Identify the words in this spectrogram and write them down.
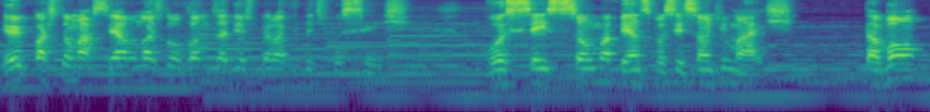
Eu e o pastor Marcelo, nós louvamos a Deus pela vida de vocês. Vocês são uma benção, vocês são demais. Tá bom?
